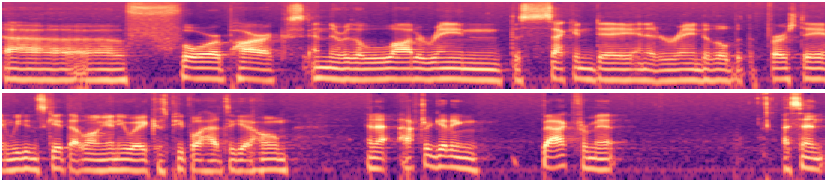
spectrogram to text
uh, four parks, and there was a lot of rain the second day, and it rained a little bit the first day, and we didn't skate that long anyway because people had to get home. And after getting back from it, I sent.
